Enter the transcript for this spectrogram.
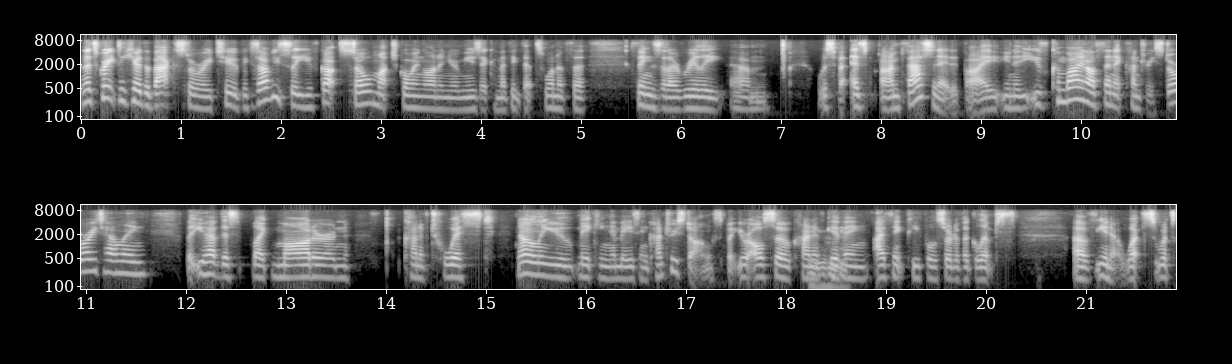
and it's great to hear the backstory too because obviously you've got so much going on in your music and i think that's one of the things that i really um, was as i'm fascinated by. You know you've combined authentic country storytelling but you have this like modern kind of twist not only you making amazing country songs but you're also kind of mm-hmm. giving i think people sort of a glimpse of you know what's what's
